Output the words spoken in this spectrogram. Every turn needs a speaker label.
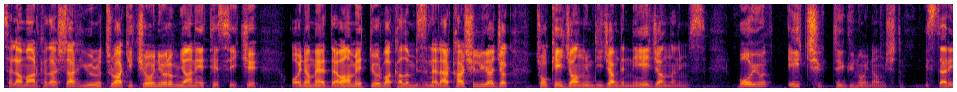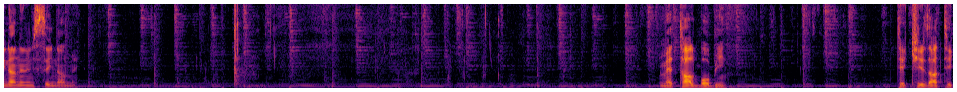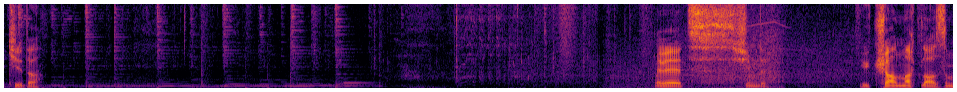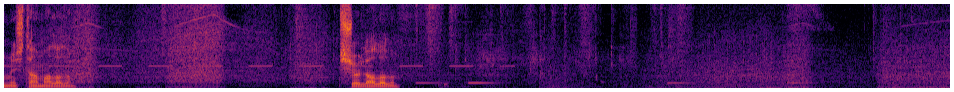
Speaker 1: Selam arkadaşlar. Euro Truck 2 oynuyorum. Yani ETS 2. Oynamaya devam et diyor. Bakalım bizi neler karşılayacak. Çok heyecanlıyım diyeceğim de neye heyecanlanayım? Bu oyun ilk çıktığı gün oynamıştım. İster inanın ister inanmayın. Metal Bobin. Tekirdağ Tekirdağ. Evet. Şimdi. Yükü almak lazımmış. Tamam alalım. Şöyle alalım.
